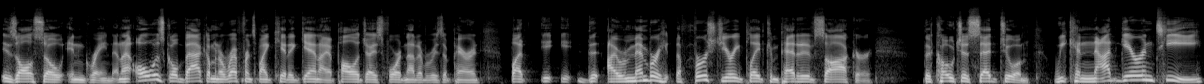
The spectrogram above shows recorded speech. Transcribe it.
is also ingrained. And I always go back. I'm going to reference my kid again. I apologize for it. Not everybody's a parent, but it, it, the, I remember the first year he played competitive soccer. The coaches said to him, "We cannot guarantee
